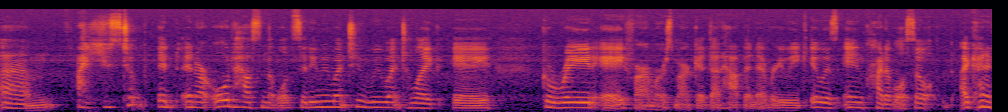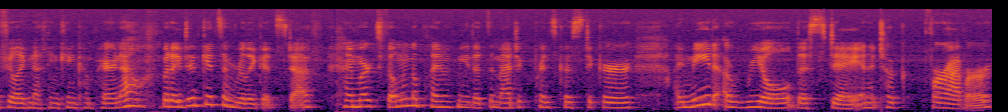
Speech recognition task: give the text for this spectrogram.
Um, I used to in, in our old house in the old city we went to. We went to like a grade A farmers market that happened every week. It was incredible. So I kind of feel like nothing can compare now, but I did get some really good stuff. I marked filming a plan with me. That's a Magic Prince Co sticker. I made a reel this day and it took forever.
